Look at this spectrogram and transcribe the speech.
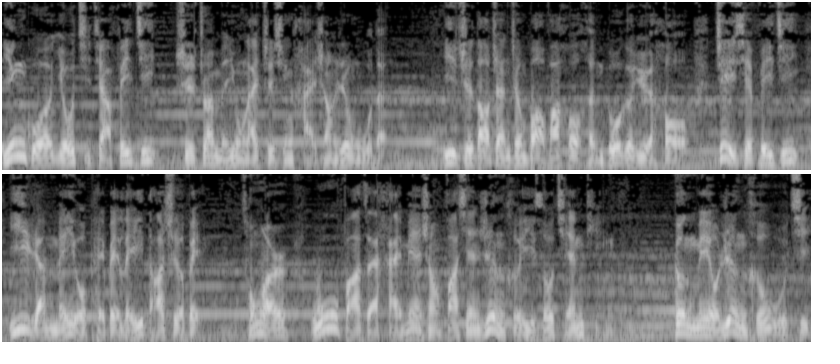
英国有几架飞机是专门用来执行海上任务的，一直到战争爆发后很多个月后，这些飞机依然没有配备雷达设备，从而无法在海面上发现任何一艘潜艇，更没有任何武器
